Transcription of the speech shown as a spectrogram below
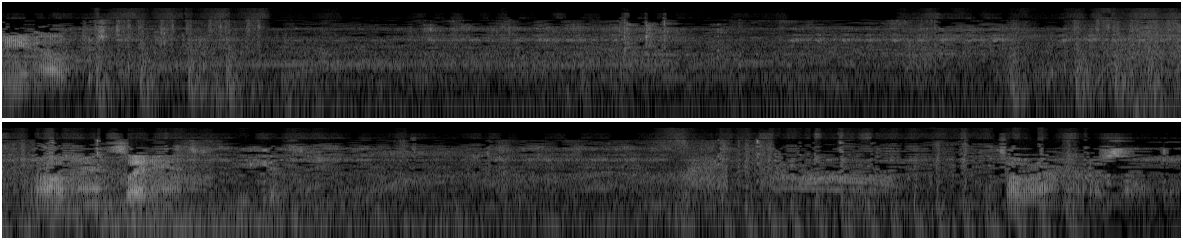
Need help, just Oh man, slide hands a good thing. It's over on the other side.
